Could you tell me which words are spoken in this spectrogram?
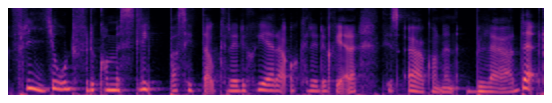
frigjord för du kommer slippa sitta och redigera och redigera tills ögonen blöder.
